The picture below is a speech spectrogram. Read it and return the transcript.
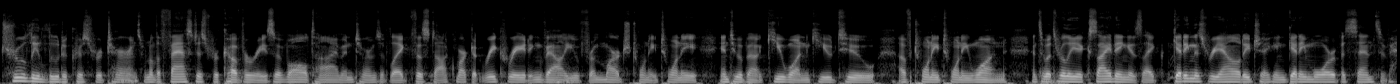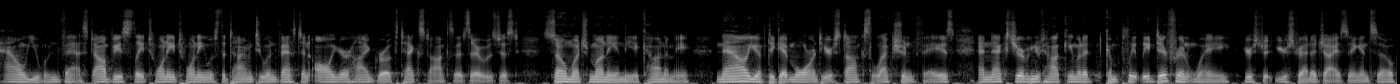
truly ludicrous returns, one of the fastest recoveries of all time in terms of like the stock market recreating value from March 2020 into about Q1, Q2 of 2021. And so what's really exciting is like getting this reality check and getting more of a sense of how you invest. Obviously, 2020 was the time to invest in all your high growth tech stocks as there was just so much money in the economy. Now you have to get more into your stock selection phase, and next year we're going to be talking about a completely different way you're, you're strategizing. And so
